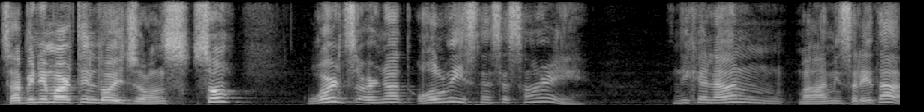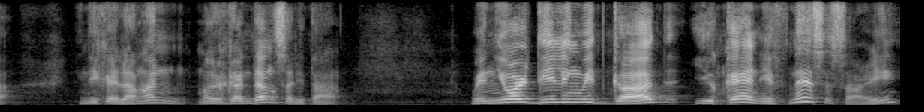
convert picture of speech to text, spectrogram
Sabi ni Martin Lloyd Jones, so, words are not always necessary. Hindi kailangan maraming salita. Hindi kailangan magagandang salita. When you are dealing with God, you can, if necessary,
